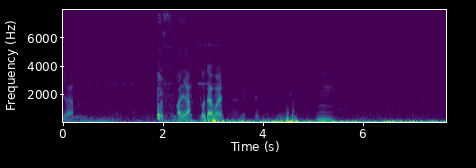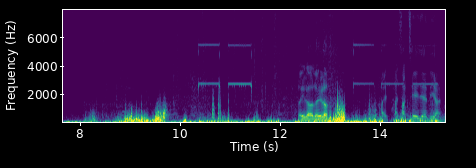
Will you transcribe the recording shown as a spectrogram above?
yeah. Good. Oh yeah, go that way. wait, wait, wait. Ừ. Lý 咯，理咯，係係塞車啫啲人。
